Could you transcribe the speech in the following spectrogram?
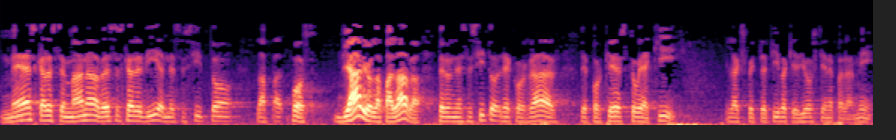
mes, cada semana, a veces cada día necesito, la, pues, diario la palabra, pero necesito recordar de por qué estoy aquí, la expectativa que Dios tiene para mí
